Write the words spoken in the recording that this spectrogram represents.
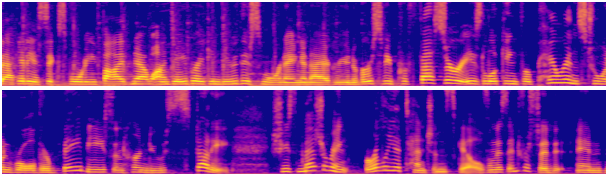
Back it is 645 now on Daybreak and Do this morning. A Niagara University professor is looking for parents to enroll their babies in her new study. She's measuring early attention skills and is interested in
